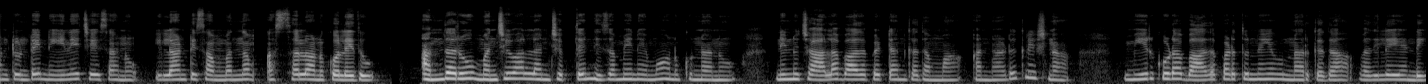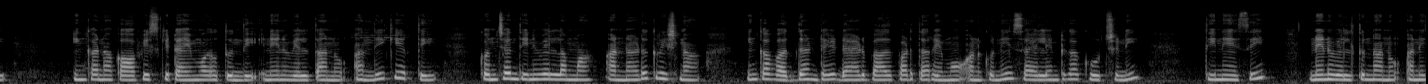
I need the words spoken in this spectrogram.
అంటుంటే నేనే చేశాను. ఇలాంటి సంబంధం అస్సలు అనుకోలేదు అందరూ మంచి వాళ్ళని చెప్తే నిజమేనేమో అనుకున్నాను. నిన్ను చాలా బాధ పెట్టాను కదమ్మా అన్నాడు కృష్ణ. మీరు కూడా బాధపడుతూనే ఉన్నారు కదా వదిలేయండి. ఇంకా నాకు ఆఫీస్కి టైం అవుతుంది నేను వెళ్తాను అంది కీర్తి. కొంచెం తిని వెళ్ళమ్మా అన్నాడు కృష్ణ. ఇంకా వద్దంటే డాడీ బాధపడతారేమో అనుకుని సైలెంట్గా కూర్చుని తినేసి నేను వెళ్తున్నాను అని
